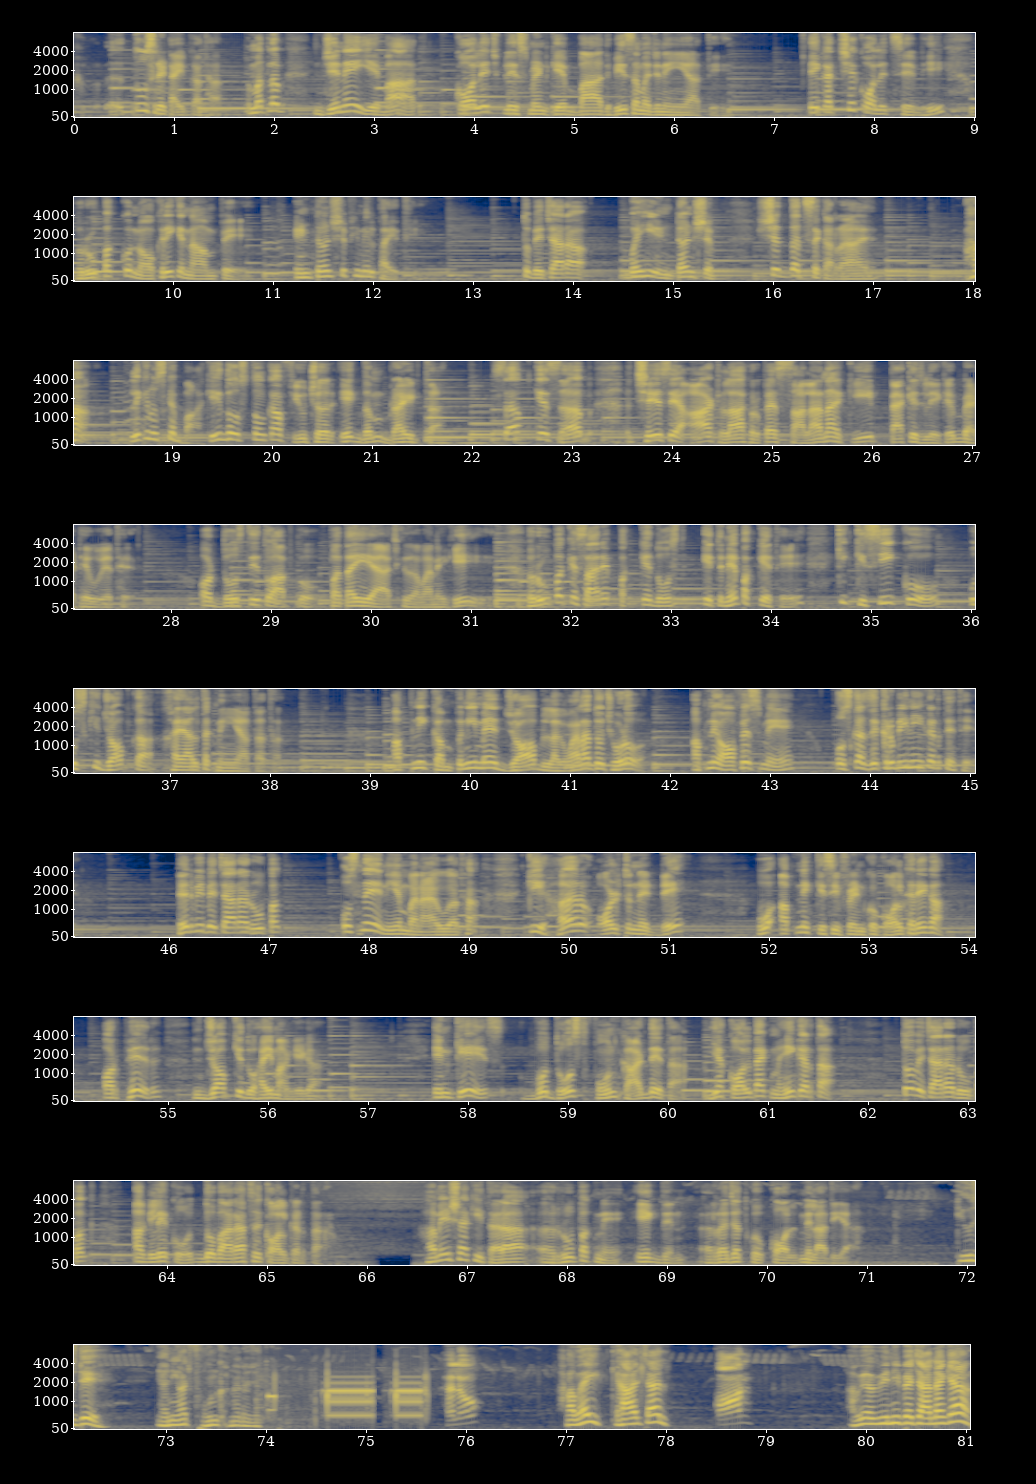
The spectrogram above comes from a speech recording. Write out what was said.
दूसरे टाइप का था। मतलब जिन्हें ये बात कॉलेज प्लेसमेंट के बाद भी समझ नहीं आती। एक अच्छे कॉलेज से भी रूपक को नौकरी के नाम पे इंटर्नशिप ही मिल पाई थी। तो बेचारा वही इंटर्नशिप शिद्दत से कर रहा है। हाँ लेकिन उसके बाकी दोस्तों का फ्यूचर एकदम ब्राइट था। सब के सब छह से आठ लाख रुपए सालाना की पैकेज लेके बैठे हुए थे। और दोस्ती तो आपको पता ही है आज के जमाने की। रूपक के सारे पक्के दोस्त इतने पक्के थे कि किसी को उसकी जॉब का ख्याल तक नहीं आता था। अपनी कंपनी में जॉब लगवाना तो छोड़ो, अपने ऑफ़िस में उसका ज़िक्र भी नहीं करते थे। फिर भी बेचारा रूपक, उसने नियम बनाया हुआ था कि हर ऑल्टरनेट डे वो अपने किसी फ्रेंड को कॉल करेगा और फिर जॉब की दुहाई मांगेगा। इन केस वो दोस्त फ़ोन काट देता या कॉल बैक नहीं करता तो बेचारा रूपक अगले को दोबारा से कॉल करता। हमेशा की तरह रूपक ने एक दिन रजत को कॉल मिला दिया। ट्यूसडे यानी आज फ़ोन करना रजत को। हेलो हाँ भाई क्या हाल चाल कौन? अभी अभी नहीं पहचाना क्या?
